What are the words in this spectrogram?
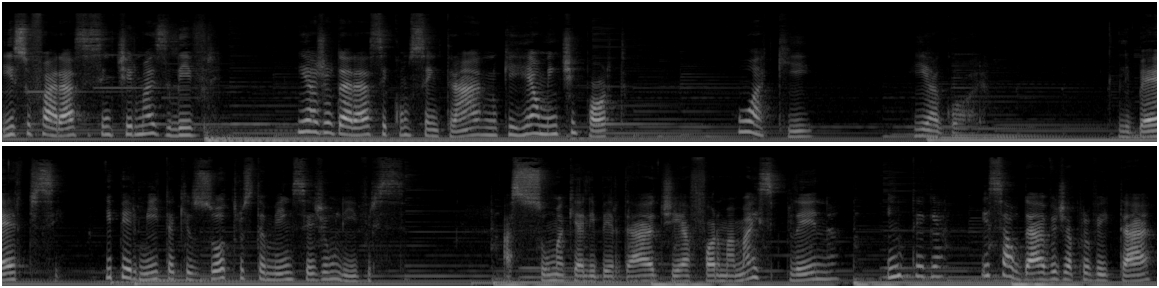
Isso fará se sentir mais livre e ajudará a se concentrar no que realmente importa, o aqui e agora. Liberte-se e permita que os outros também sejam livres. Assuma que a liberdade é a forma mais plena, íntegra e saudável de aproveitar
